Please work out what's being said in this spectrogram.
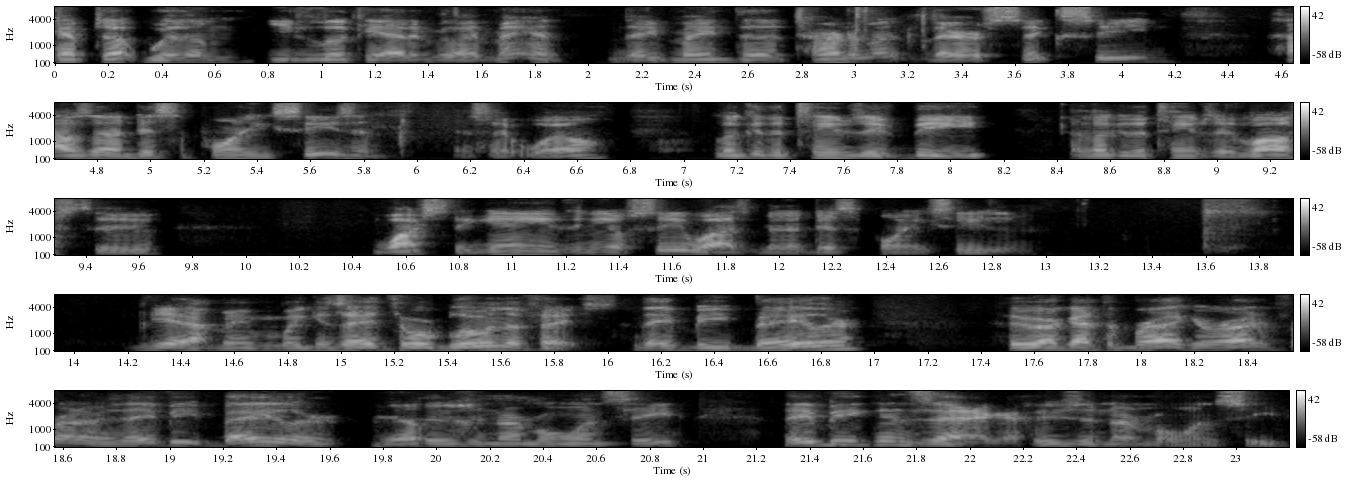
kept up with them, you look at it and be like, man, they've made the tournament. They're a six seed. How's that a disappointing season? I said, well, look at the teams they've beat and look at the teams they lost to. Watch the games and you'll see why it's been a disappointing season. Yeah, I mean, we can say it till we're blue in the face. They beat Baylor, who I got the bracket right in front of me. They beat Baylor, yep. who's the number one seed. They beat Gonzaga, who's the number one seed.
